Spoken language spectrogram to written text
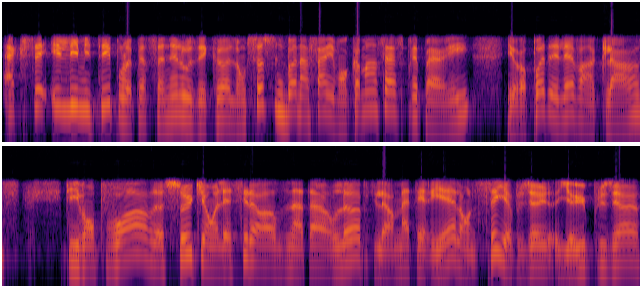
accès illimité pour le personnel aux écoles. Donc ça, c'est une bonne affaire. Ils vont commencer à se préparer. Il n'y aura pas d'élèves en classe. Puis ils vont pouvoir, ceux qui ont laissé leur ordinateur là, puis leur matériel, on le sait, il y a, plusieurs, il y a eu plusieurs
